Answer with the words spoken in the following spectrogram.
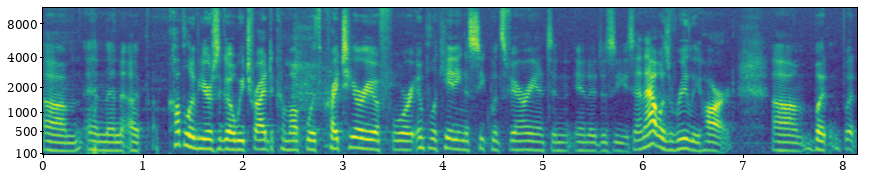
Um, and then a, a couple of years ago we tried to come up with criteria for implicating a sequence variant in, in a disease. And that was really hard. Um, but, but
